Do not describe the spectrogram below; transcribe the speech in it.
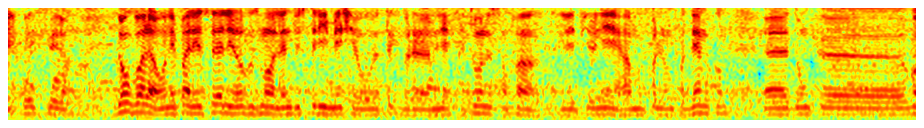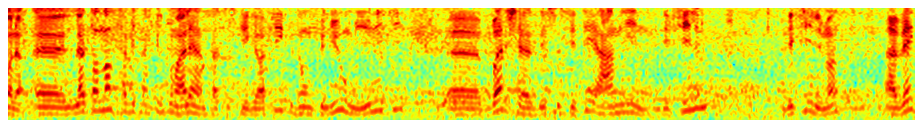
Excellent. Donc voilà, on n'est pas les seuls et heureusement l'industrie ماشية وتكبر مليح في تونس, enfin les pionniers هم كلهم قدامكم. Euh, donc euh, voilà, euh, la tendance حبيت نحكي لكم عليها نتاع tout ce qui est graphique. Donc اليوم يونيتي برشا des sociétés عاملين des films, des films hein, avec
